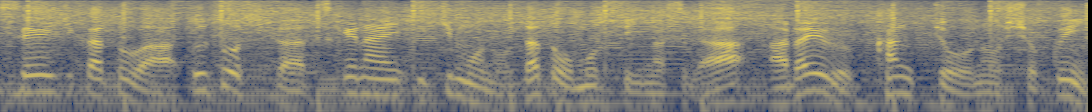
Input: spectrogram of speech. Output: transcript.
政治家とは嘘しかつけない生き物だと思っていますがあらゆる官庁の職員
